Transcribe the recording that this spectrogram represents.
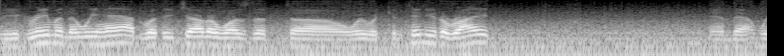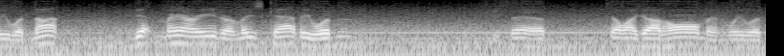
the agreement that we had with each other was that uh, we would continue to write and that we would not get married, or at least Kathy wouldn't, she said, till I got home, and we would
